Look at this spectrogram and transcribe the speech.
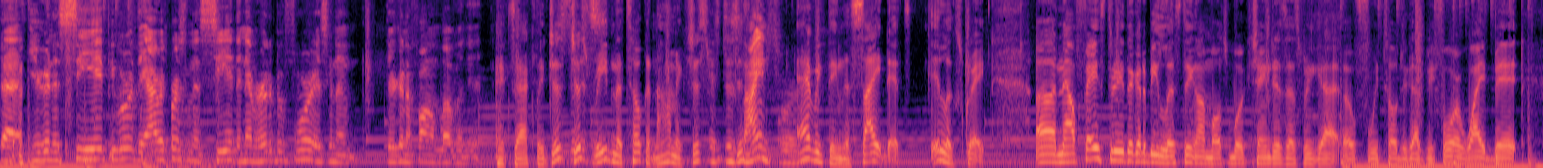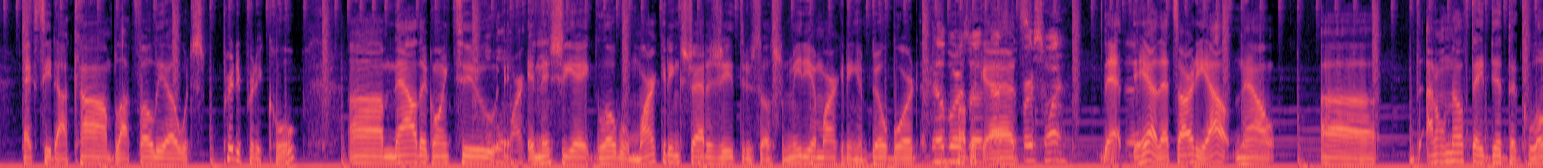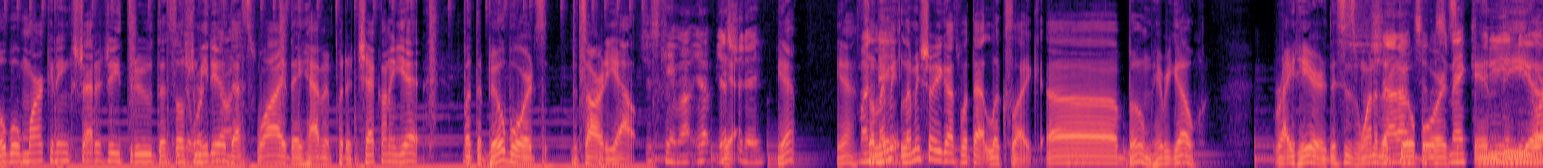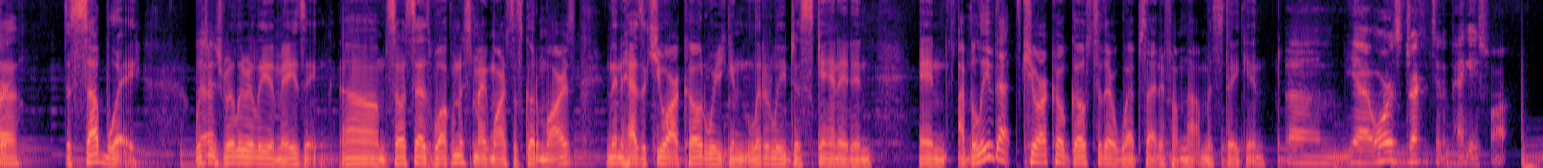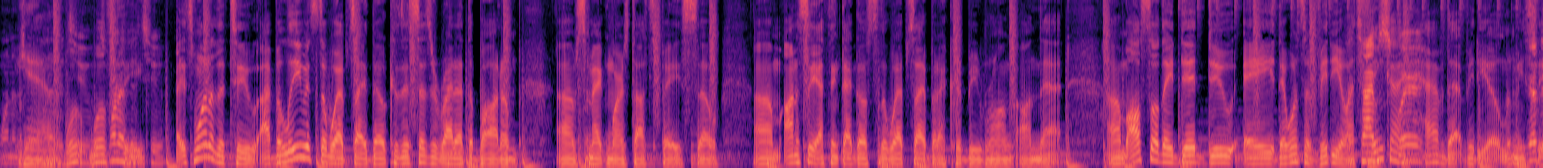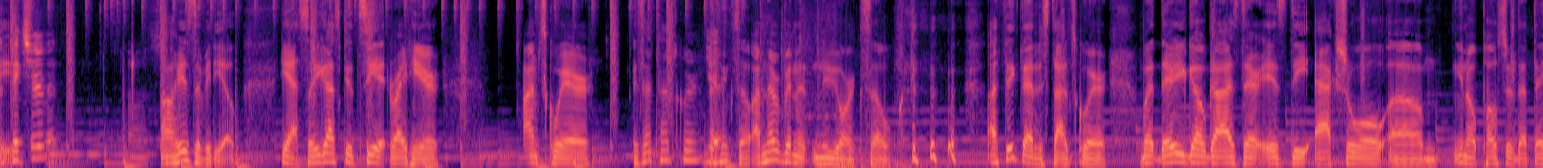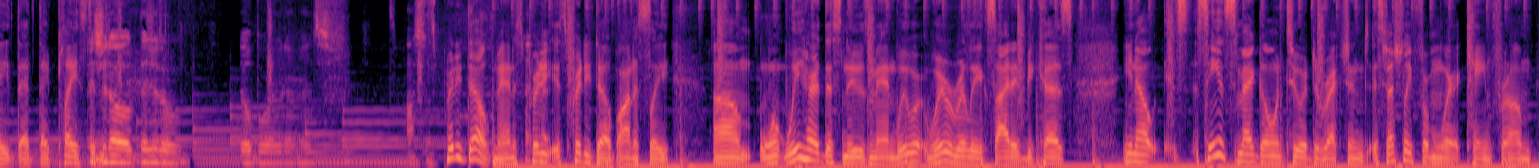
that you're gonna see it. People, the average person gonna see it, they never heard it before. It's gonna, they're gonna fall in love with it. Exactly. Just just reading the tokenomics, just it's just designed for it. everything. The site, it's, it looks great. Uh, now, phase three, they're going to be listing on multiple exchanges, as we got. If we told you guys before, Whitebit, XT.com, Blockfolio, which is pretty pretty cool. Um, now they're going to Global initiate global marketing strategy through social media marketing and billboard, Billboard's public the, ads. the first one. That The- yeah, that's already out now. Uh, I don't know if they did the global marketing strategy through the social media. That's why they haven't put a check on it yet. But the billboards, that's already out. Just came out. Yep, Yeah. yesterday. Yep. Yeah. So let me let me show you guys what that looks like. Uh, boom. Here we go. Right here. This is one of Shout the out the billboards Smack in the uh, the subway, which Yeah. is really really amazing. Um, so it says "Welcome to Smeg Mars." Let's go to Mars, and then it has a QR code where you can literally just scan it and. And I believe that QR code goes to their website, if I'm not mistaken. Um, yeah, or it's directed to the Pancake Swap. One of the, Yeah, one of the we'll, we'll it's one of the see. two. It's one of the two. I believe it's the website though, because it says it right at the bottom, um, smegmars.space. So um, honestly, I think that goes to the website, but I could be wrong on that. Um, also, they did do a. There was a video. I Times think I Square- have that video. Let me You have see. the picture of it? Oh, Oh, here's the video. Yeah, so you guys could see it right here. Times Square. Is that Times Square? Yeah. I think so. I've never been to New York, so I think that is Times Square. But there you go, guys. There is the actual, um, you know, poster that they that they placed. in- Digital, digital billboard, whatever. It's, it's awesome. pretty dope, man. It's pretty it's pretty dope, honestly. Um, when we heard this news, man, we were we were really excited because, you know, seeing Smeg go into a direction, especially from where it came from,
